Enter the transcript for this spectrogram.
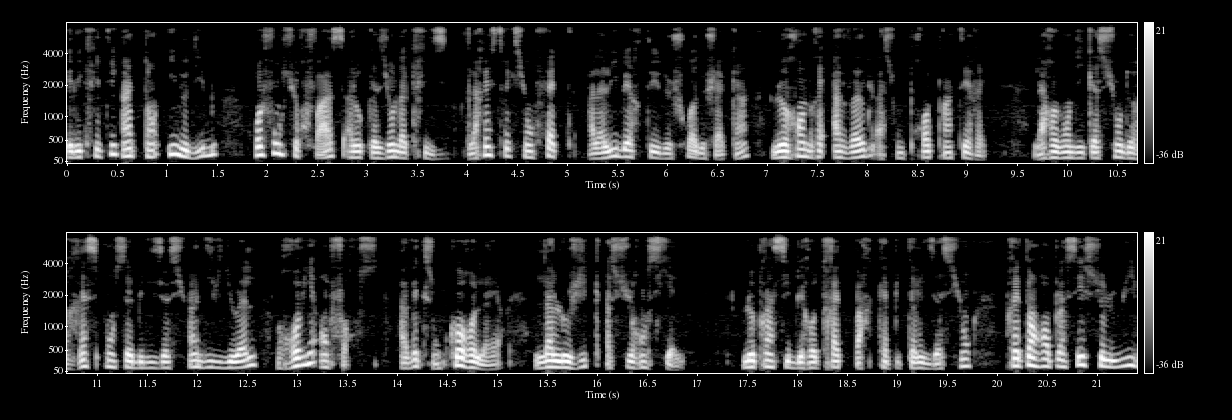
et les critiques un temps inaudibles refont surface à l'occasion de la crise. La restriction faite à la liberté de choix de chacun le rendrait aveugle à son propre intérêt. La revendication de responsabilisation individuelle revient en force, avec son corollaire, la logique assurantielle. Le principe des retraites par capitalisation prétend remplacer celui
